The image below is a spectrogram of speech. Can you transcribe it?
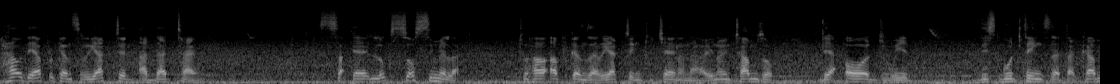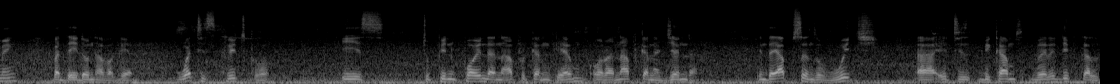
How the Africans reacted at that time so, uh, looks so similar to how Africans are reacting to China now, you know, in terms of they're awed with these good things that are coming, but they don't have a game. What is critical is to pinpoint an African game or an African agenda, in the absence of which uh, it is, becomes very difficult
